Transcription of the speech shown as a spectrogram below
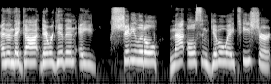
and then they got, they were given a shitty little Matt Olson giveaway t shirt.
